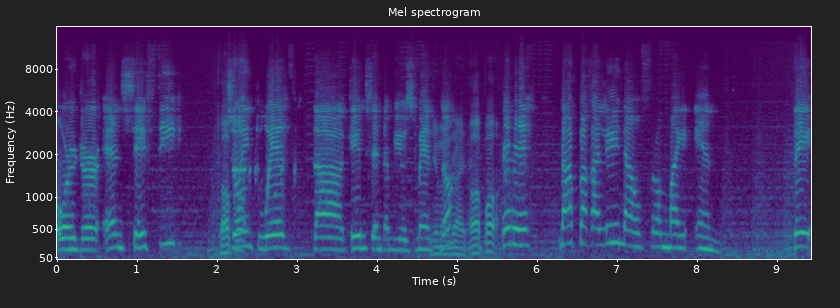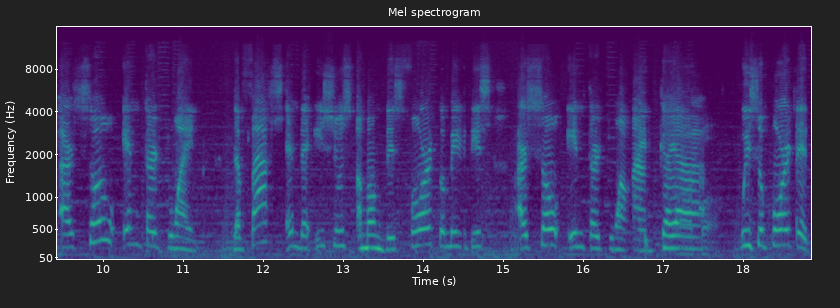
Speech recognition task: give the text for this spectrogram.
order and safety Opo. joint with the games and amusement, Human no? right. Opo. Eh, napakalinaw from my end. They are so intertwined. The facts and the issues among these four committees are so intertwined. Kaya Opo. we supported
